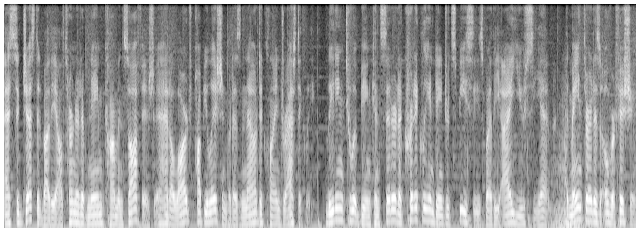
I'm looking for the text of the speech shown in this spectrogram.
As suggested by the alternative name common sawfish, it had a large population but has now declined drastically, leading to it being considered a critically endangered species by the IUCN. The main threat is overfishing,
